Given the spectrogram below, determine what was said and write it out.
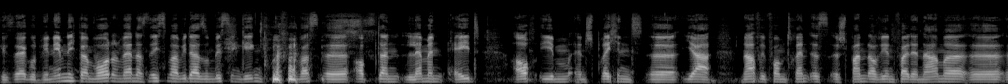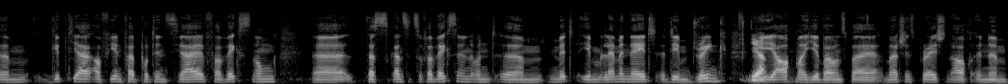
Okay, sehr gut. Wir nehmen dich beim Wort und werden das nächste Mal wieder so ein bisschen gegenprüfen, was, äh, ob dann Lemonade auch eben entsprechend, äh, ja, nach wie vor im Trend ist. Äh, spannend auf jeden Fall. Der Name äh, ähm, gibt ja auf jeden Fall Potenzial, Verwechslung, äh, das Ganze zu verwechseln und ähm, mit eben Lemonade, dem Drink, ja. die ja auch mal hier bei uns bei Merch Inspiration auch in, einem,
